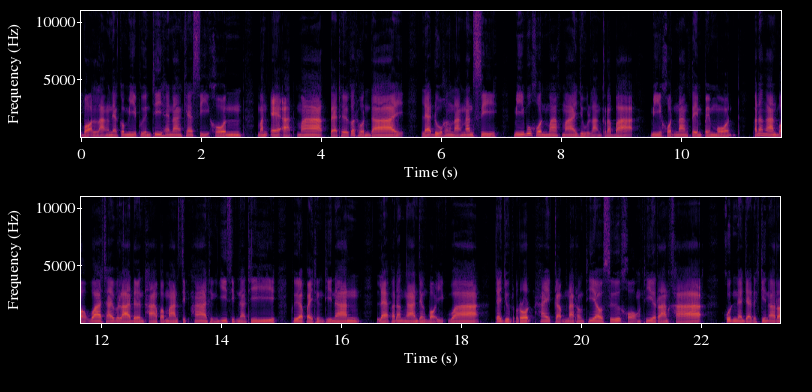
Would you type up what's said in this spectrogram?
เบาะหลังเนี่ยก็มีพื้นที่ให้นั่งแค่4คน มันแออัดมาก แต่เธอก็ทนได้ และดูข้างหลังนั่นสิ มีผู้คนมากมายอยู่หลังกระบะ มีคนนั่งเต็มไปหมด พนักงานบอกว่าใช้เวลาเดินทางประมาณ 15-20 นาที เพื่อไปถึงที่นั่น และพนักงานยังบอกอีกว่า จะหยุดรถให้กับนักท่องเที่ยวซื้อของที่ร้านค้า คุณเนี่ยอยากจะกินอะไร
